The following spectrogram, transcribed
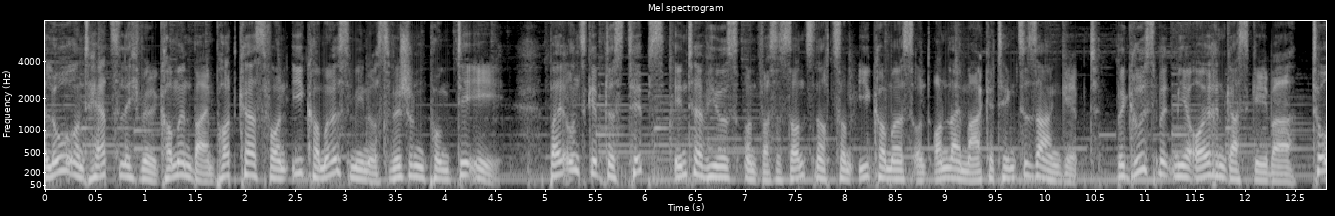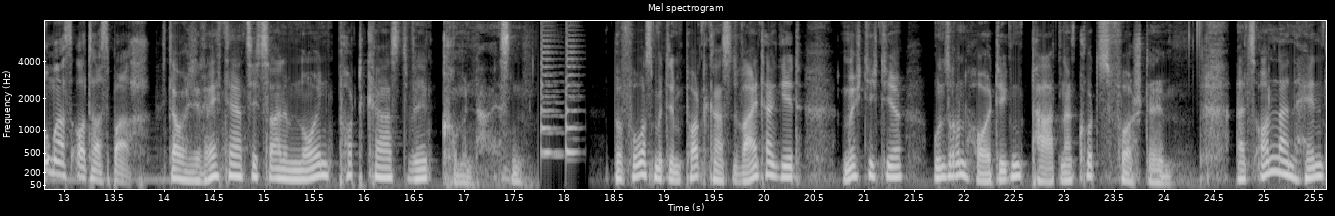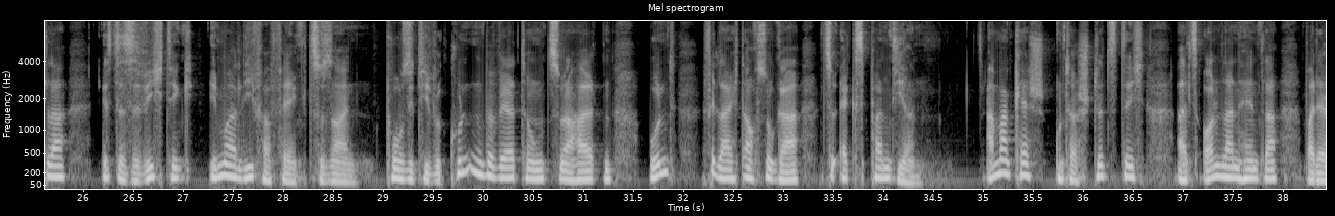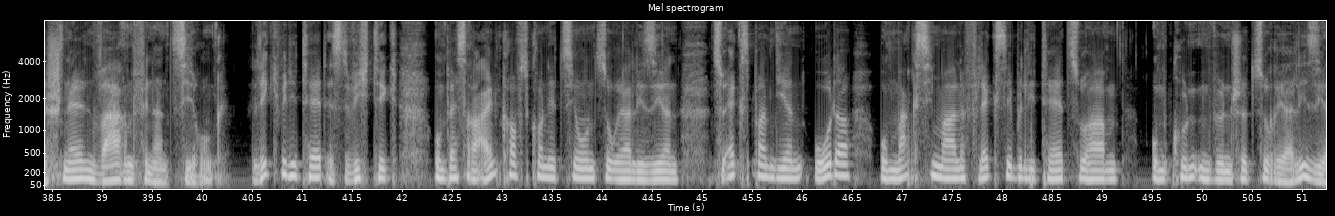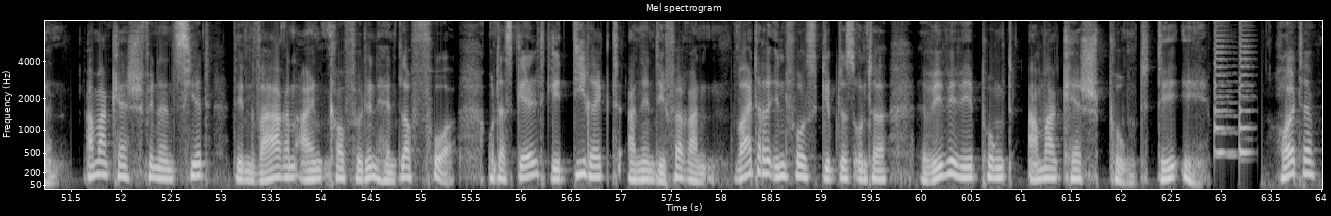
Hallo und herzlich willkommen beim Podcast von e-commerce-vision.de. Bei uns gibt es Tipps, Interviews und was es sonst noch zum E-Commerce und Online-Marketing zu sagen gibt. Begrüßt mit mir euren Gastgeber, Thomas Ottersbach. Ich darf euch recht herzlich zu einem neuen Podcast willkommen heißen. Bevor es mit dem Podcast weitergeht, möchte ich dir unseren heutigen Partner kurz vorstellen. Als Online-Händler ist es wichtig, immer lieferfähig zu sein, positive Kundenbewertungen zu erhalten und vielleicht auch sogar zu expandieren. Amacash unterstützt dich als Online-Händler bei der schnellen Warenfinanzierung. Liquidität ist wichtig, um bessere Einkaufskonditionen zu realisieren, zu expandieren oder um maximale Flexibilität zu haben, um Kundenwünsche zu realisieren. Amacash finanziert den Wareneinkauf für den Händler vor und das Geld geht direkt an den Lieferanten. Weitere Infos gibt es unter www.amacash.de. Heute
